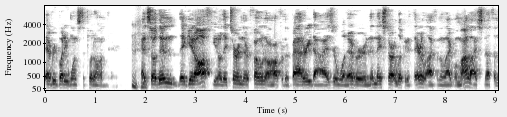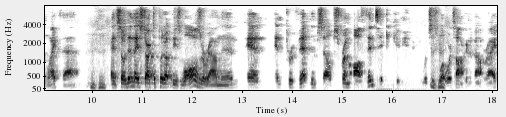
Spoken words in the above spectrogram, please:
everybody wants to put on there. Mm-hmm. And so then they get off, you know, they turn their phone off or their battery dies or whatever. And then they start looking at their life and they're like, well, my life's nothing like that. Mm-hmm. And so then they start to put up these walls around them and, and prevent themselves from authentic community, which is mm-hmm. what we're talking about, right?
